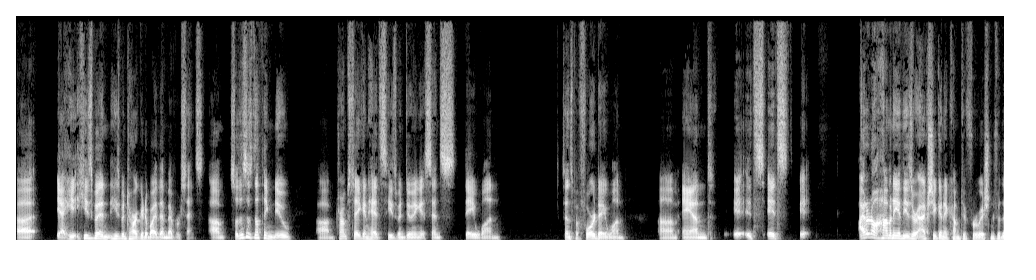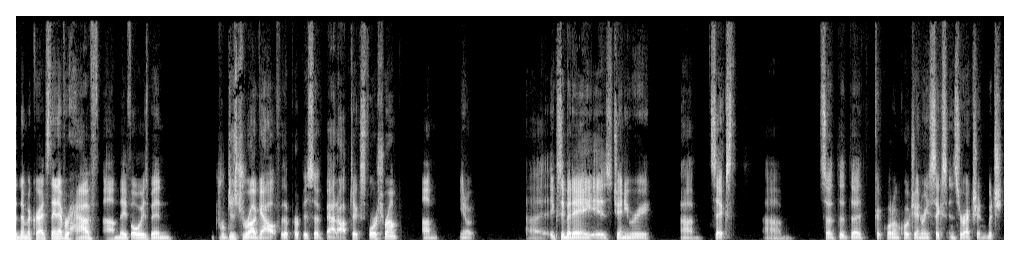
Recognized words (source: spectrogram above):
uh, yeah, he he's been he's been targeted by them ever since. Um, so this is nothing new. Um, Trump's taken hits. He's been doing it since day one, since before day one, um, and it, it's it's. It, I don't know how many of these are actually going to come to fruition for the Democrats. They never have. Um, they've always been just drug out for the purpose of bad optics for Trump. Um, you know, uh, Exhibit A is January um, 6th. Um, so the the quote unquote January 6th insurrection, which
